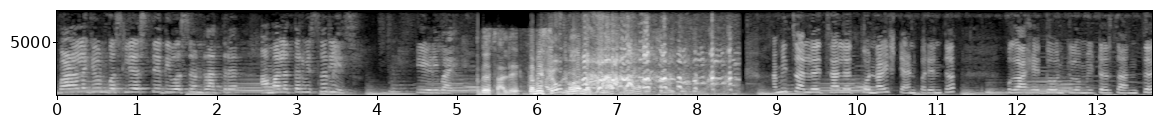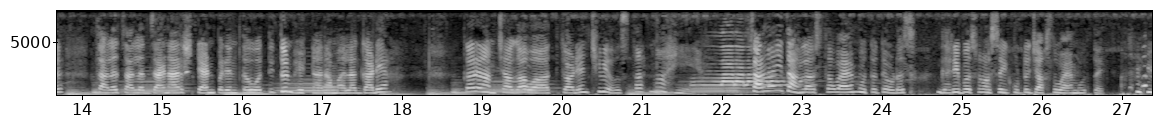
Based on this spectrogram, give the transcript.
बाळाला घेऊन बसली असते दिवस आणि रात्र. आम्हाला तर विसरलीस. येडी हूं, में आम्ही चाललोय चालत कोणाळी स्टँड पर्यंत. बघा हे दोन किलोमीटरचं अंतर. चालत चालत जाणार स्टँड पर्यंत व तिथून भेटणार आम्हाला गाड्या. कारण आमच्या गावात गाड्यांची व्यवस्था नाही. चालणंही चांगलं असतं व्यायाम होतं तेवढंच. घरी बसून असंही कुठं जास्त व्यायाम होतंय.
